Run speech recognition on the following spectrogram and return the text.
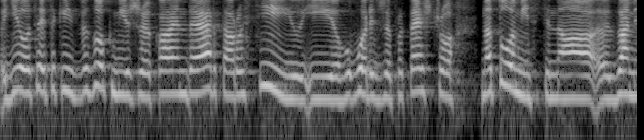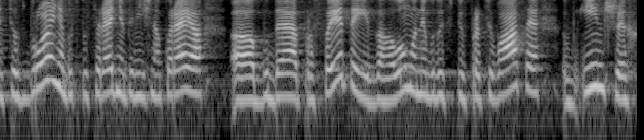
є оцей такий зв'язок між КНДР та Росією, і говорять вже про те, що натомість на е, замість озброєння безпосередньо Північна Корея е, буде просити, і взагалом вони будуть співпрацювати в інших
